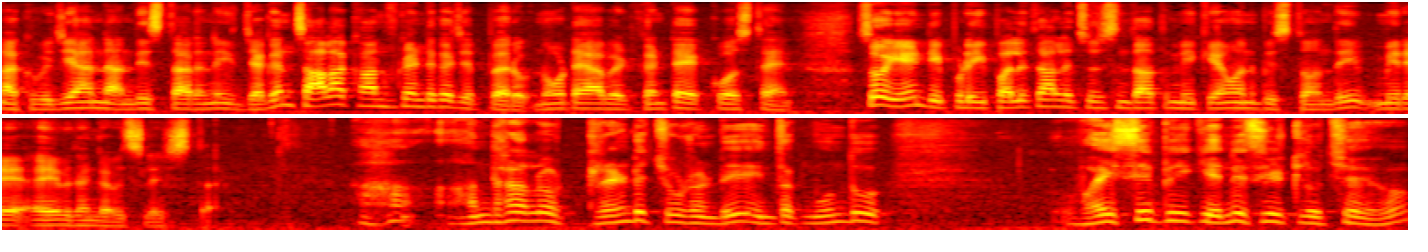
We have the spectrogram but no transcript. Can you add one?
నాకు విజయాన్ని అందిస్తారని జగన్ చాలా కాన్ఫిడెంట్గా చెప్పారు. నూట యాభై కంటే ఎక్కువ వస్తాయని. సో ఏంటి ఇప్పుడు ఈ ఫలితాలను చూసిన తర్వాత మీకు ఏమనిపిస్తోంది మీరు ఏ- విధంగా విశ్లేషిస్తారు? ఆంధ్రాలో ట్రెండ్ చూడండి. ఇంతకుముందు వైసీపీకి ఎన్ని సీట్లు వచ్చాయో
